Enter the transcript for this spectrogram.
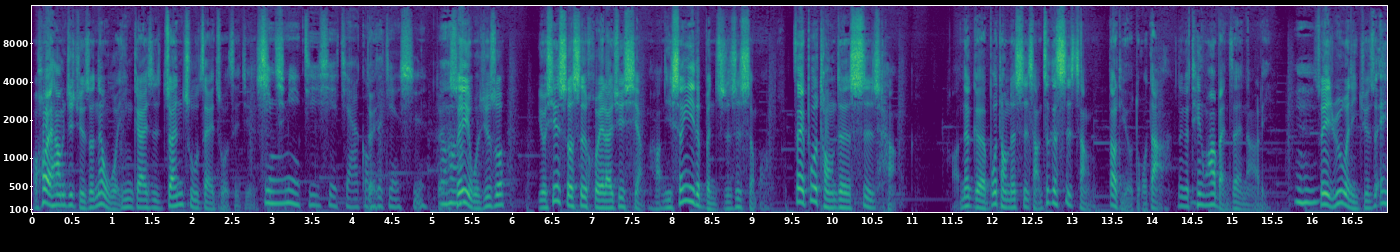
后来他们就觉得说，那我应该是专注在做这件事情，精密机械加工这件事。对，对，所以我就说。有些时候是回来去想哈，你生意的本质是什么？在不同的市场，啊，那个不同的市场，这个市场到底有多大？那个天花板在哪里？嗯，所以如果你觉得说，哎，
